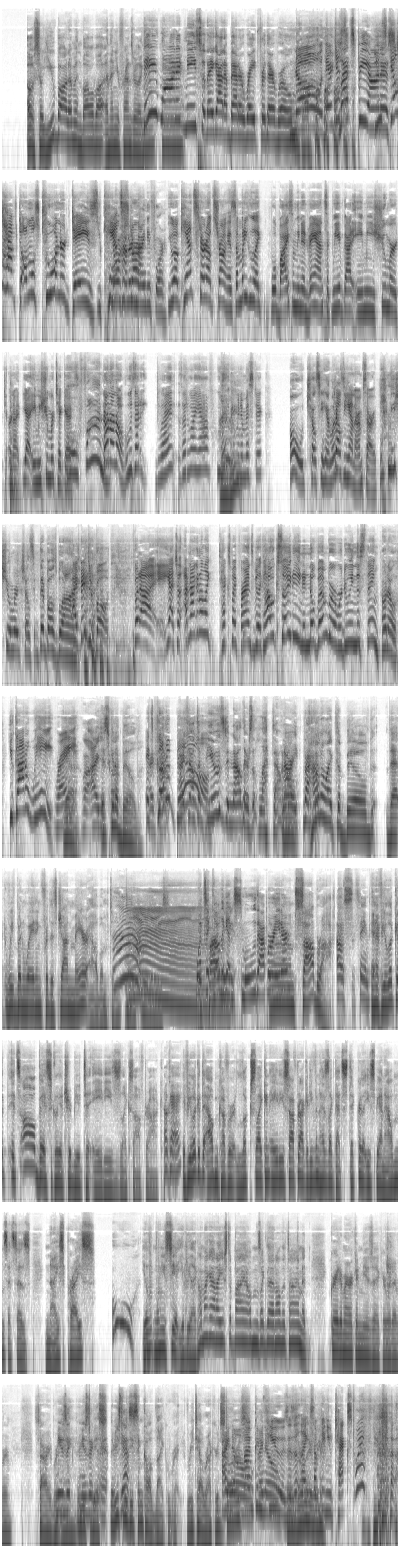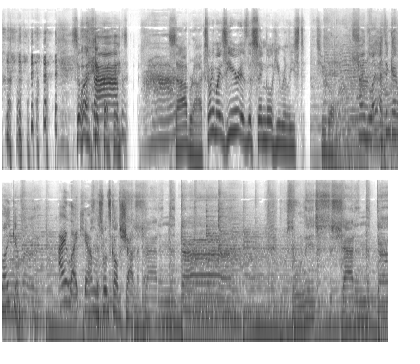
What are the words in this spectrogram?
Oh, so you bought them and blah blah blah, and then your friends are like, They "Mm, wanted me, so they got a better rate for their room. No, they're just. Let's be honest. You still have almost 200 days. You can't start. 194. You can't start out strong. As somebody who like will buy something in advance, like we've got Amy Schumer or not? Yeah, Amy Schumer tickets. Oh, fun. No, no, no. Who's that? Do I? Is that who I have? Who's Maybe. coming to Mystic? Oh, Chelsea Handler. Chelsea Handler. I'm sorry. Amy Schumer, Chelsea. They're both blonde. I've been to both. But uh, yeah, I'm not gonna like text my friends and be like, "How exciting! In November, we're doing this thing." oh no. You gotta wait, right? Yeah. Well, I just It's gonna build." It's I gonna felt, build. I felt abused, and now there's a letdown. All right, right. kind of like the build that we've been waiting for this John Mayer album to, to release. What's it called again? Smooth operator. Um, Sob Rock. oh, s- same thing. And if you look at, it's all basically a tribute to '80s like soft rock. Okay. If you look at the album cover, it looks like an '80s soft rock. It even has like that sticker that used to be on albums that says "nice price." Ooh, You'll, when you see it, you'll be like, "Oh my god, I used to buy albums like that all the time at Great American Music or whatever." Sorry, Brittany. Music- there used to be a, there used to be this thing called like re- retail record stores. I know. I'm I know. confused. It Is was it like really something weird. you text with? So anyways, Sob Rock. So anyways, here is the single he released today. I, li- I think I like him. I like him. This one's called "Shot in the Dark." shot in the dark. It was only just a shot in the dark.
